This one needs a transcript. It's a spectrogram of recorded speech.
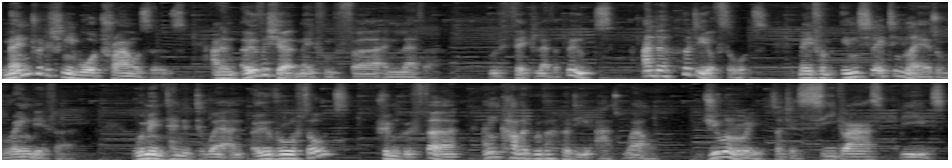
men traditionally wore trousers and an overshirt made from fur and leather, with thick leather boots and a hoodie of sorts made from insulating layers of reindeer fur. Women tended to wear an overall of sorts, trimmed with fur and covered with a hoodie as well. Jewellery such as sea glass, beads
